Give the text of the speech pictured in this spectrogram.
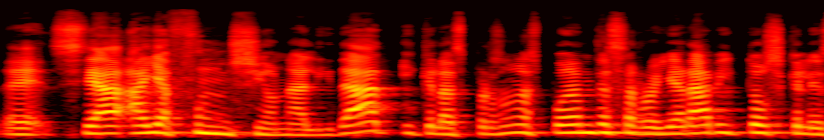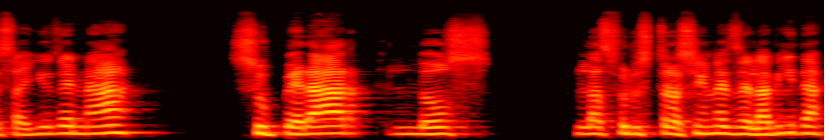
eh, sea, haya funcionalidad y que las personas puedan desarrollar hábitos que les ayuden a superar los, las frustraciones de la vida.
